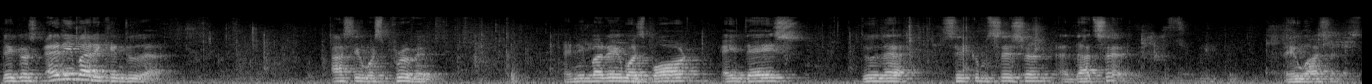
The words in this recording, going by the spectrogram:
Because anybody can do that. As it was proven. Anybody was born eight days, do the circumcision, and that's it. It wasn't.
